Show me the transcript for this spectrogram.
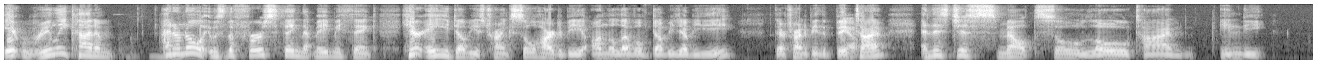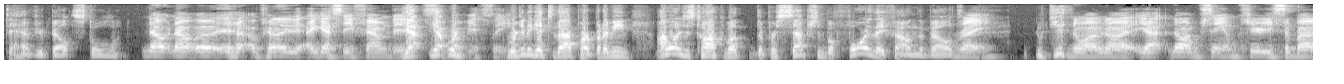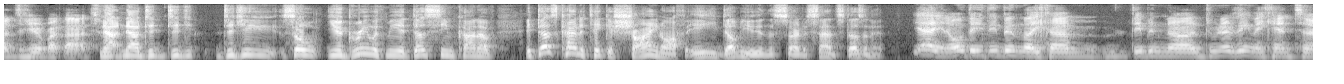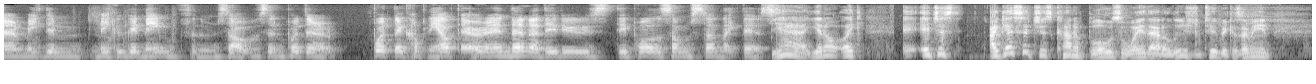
it really kind of. I don't know. It was the first thing that made me think. Here, AEW is trying so hard to be on the level of WWE. They're trying to be the big Yep. time, and this just smelt so low time indie to have your belt stolen. No, no. Uh, apparently, I guess they found it. Yeah, yeah, we're, obviously. we're going to get to that part, but I mean, I want to just talk about the perception before they found the belt. right. Th- No, I'm not. Yeah, no. I'm saying I'm curious about to hear about that. now, now, did did you- did you? So you agree with me? It does seem kind of, it does kind of take a shine off AEW in this sort of sense, doesn't it? Yeah, you know they they've been like um they've been uh, doing everything they can to make them make a good name for themselves and put their put their company out there, and then uh, they do they pull some stunt like this. Yeah, you know, like it, it just, I guess it just kind of blows away that illusion too, because I mean,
